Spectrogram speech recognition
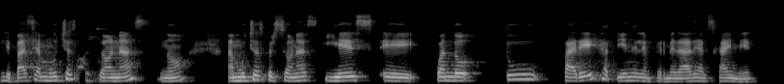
le pase a muchas personas, ¿no? A muchas personas y es cuando tu pareja tiene la enfermedad de Alzheimer,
